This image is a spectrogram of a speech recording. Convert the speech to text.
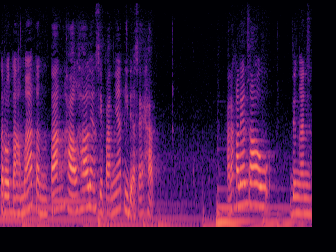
Terutama tentang hal-hal yang sifatnya tidak sehat. Karena kalian tahu dengan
